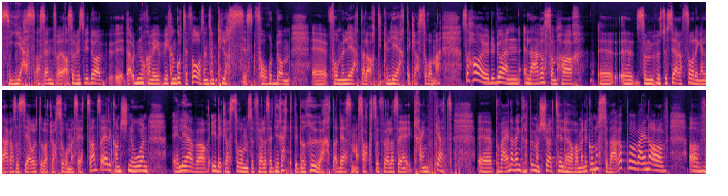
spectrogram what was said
sies altså, en, altså hvis Vi da, nå kan vi, vi, kan godt se for oss en sånn klassisk fordom eh, formulert eller artikulert i klasserommet. Så har jo du da en, en lærer som har eh, eh, som Hvis du ser for deg en lærer som ser utover klasserommet sitt, sant? så er det kanskje noen elever i det klasserommet som føler seg direkte berørt av det som er sagt, som føler seg krenket eh, på vegne av den gruppen man sjøl tilhører. Men det kan også være på vegne av, av,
